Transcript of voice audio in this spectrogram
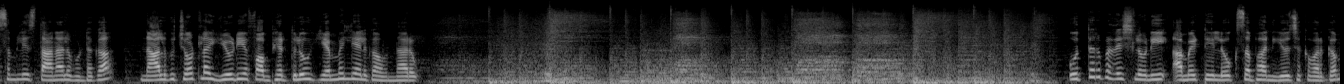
అసెంబ్లీ స్థానాలు ఉండగా నాలుగు చోట్ల యూడీఎఫ్ అభ్యర్థులు ఎమ్మెల్యేలుగా ఉన్నారు. ఉత్తరప్రదేశ్లోని అమేఠీ లోక్సభ నియోజకవర్గం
